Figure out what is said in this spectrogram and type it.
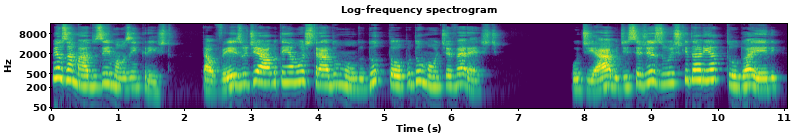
Meus amados irmãos em Cristo, talvez o diabo tenha mostrado o mundo do topo do Monte Everest. O diabo disse a Jesus que daria tudo a ele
